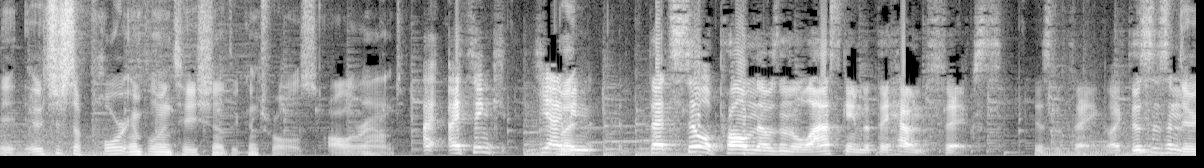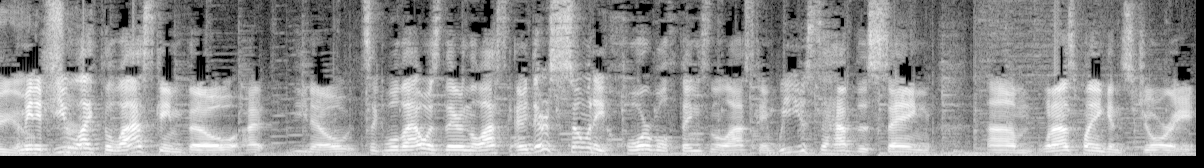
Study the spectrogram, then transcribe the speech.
it, it's just a poor implementation of the controls all around. I, I think, yeah, I mean, that's still a problem that was in the last game that they haven't fixed. Is the thing like this isn't? There you go, I mean, if you like the last game though, I, you know, it's like well that was there in the last. I mean, there's so many horrible things in the last game. We used to have this saying um, when I was playing against Jory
